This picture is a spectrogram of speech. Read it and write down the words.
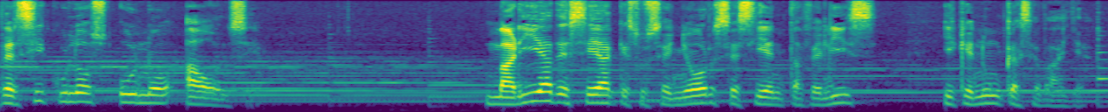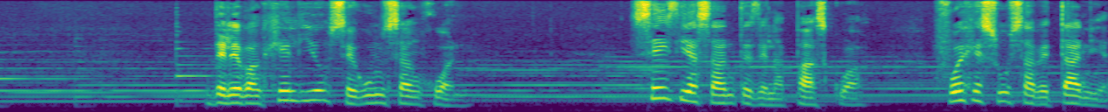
versículos 1 a 11. María desea que su Señor se sienta feliz y que nunca se vaya. Del Evangelio según San Juan. Seis días antes de la Pascua fue Jesús a Betania,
